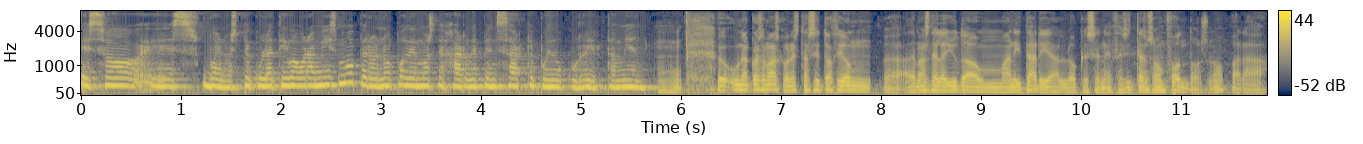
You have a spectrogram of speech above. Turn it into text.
Eso es, bueno, especulativo ahora mismo, pero no podemos dejar de pensar que puede ocurrir también. Eh, una cosa más, con esta situación, eh, además de la ayuda humanitaria, lo que se necesitan son fondos ¿no? para,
